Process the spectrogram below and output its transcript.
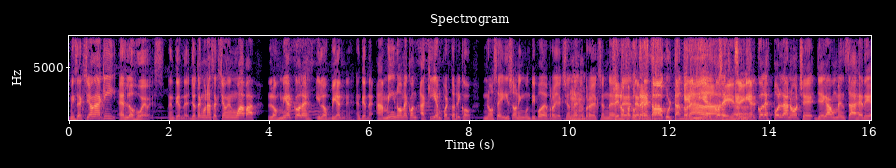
Mi sección aquí es los jueves, ¿entiendes? Yo tengo una sección en Guapa los miércoles y los viernes, ¿entiendes? A mí no me con- aquí en Puerto Rico no se hizo ningún tipo de proyección de proyección de Sí, no de- fue que de ustedes estaban ocultando el nada. Miércoles, Sí, el miércoles por la noche llega un mensaje de,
